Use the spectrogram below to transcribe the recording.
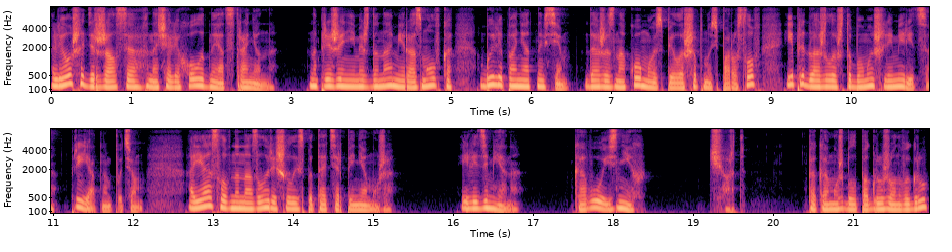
Лёша держался вначале холодно и отстраненно. Напряжение между нами и размолвка были понятны всем. Даже знакомая успела шепнуть пару слов и предложила, чтобы мы шли мириться. Приятным путем а я, словно назло, решила испытать терпение мужа. Или Демьяна. Кого из них? Черт. Пока муж был погружен в игру,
